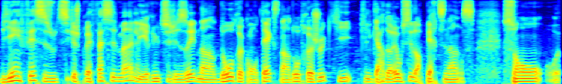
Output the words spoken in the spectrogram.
bien fait ces outils que je pourrais facilement les réutiliser dans d'autres contextes, dans d'autres jeux qui, qui garderaient aussi leur pertinence. Sont, euh,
